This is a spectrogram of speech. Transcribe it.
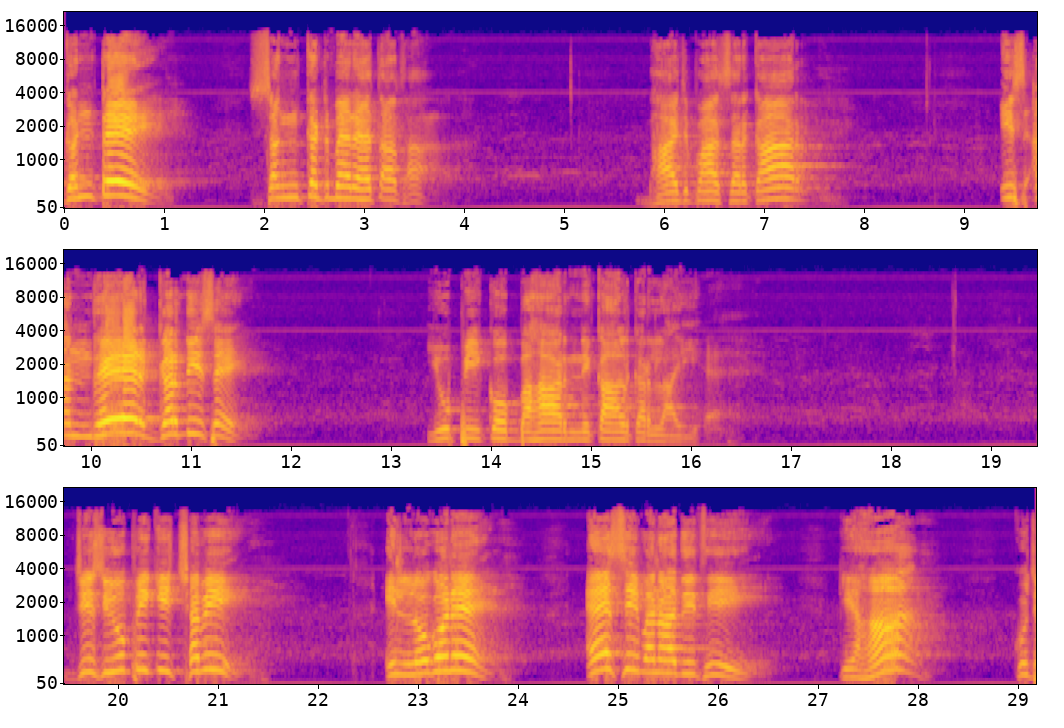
घंटे संकट में रहता था। भाजपा सरकार इस अंधेर गर्दी से यूपी को बाहर निकाल कर लाई है। जिस यूपी की छवि इन लोगों ने ऐसी बना दी थी कि हाँ, कुछ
